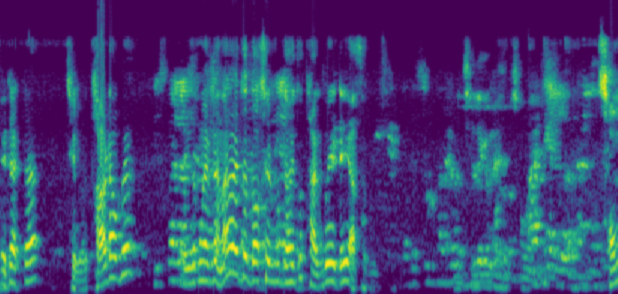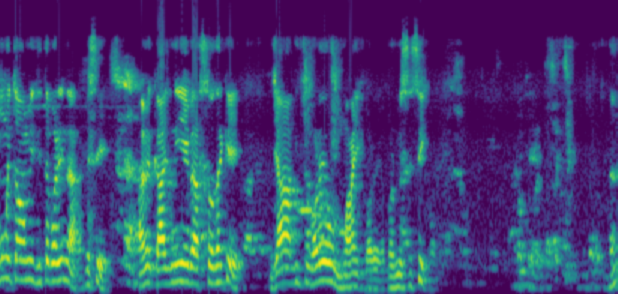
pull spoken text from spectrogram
এটা একটা ছিল। থার্ড হবে এরকম একটা না হয়তো দশের মধ্যে হয়তো থাকবে এটাই আশা করছি সময় তো আমি দিতে পারি না বেশি। আমি কাজ নিয়ে ব্যস্ত থাকি যা কিছু করে ও মাই করে আবার মিসেসই করে। টিচার ছিল হ্যাঁ?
